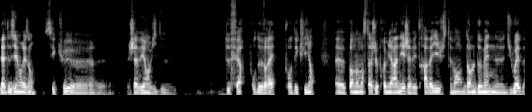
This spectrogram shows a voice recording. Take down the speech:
La deuxième raison, c'est que j'avais envie de, de faire pour de vrai, pour des clients. pendant mon stage de première année, j'avais travaillé justement dans le domaine du web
